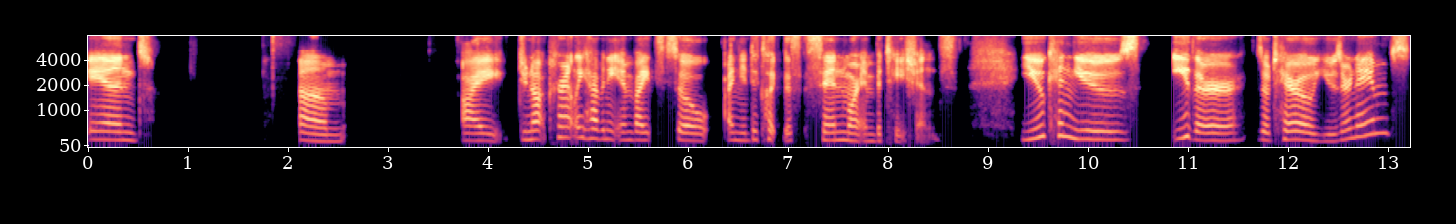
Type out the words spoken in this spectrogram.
and um, I do not currently have any invites, so I need to click this send more invitations. You can use either Zotero usernames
